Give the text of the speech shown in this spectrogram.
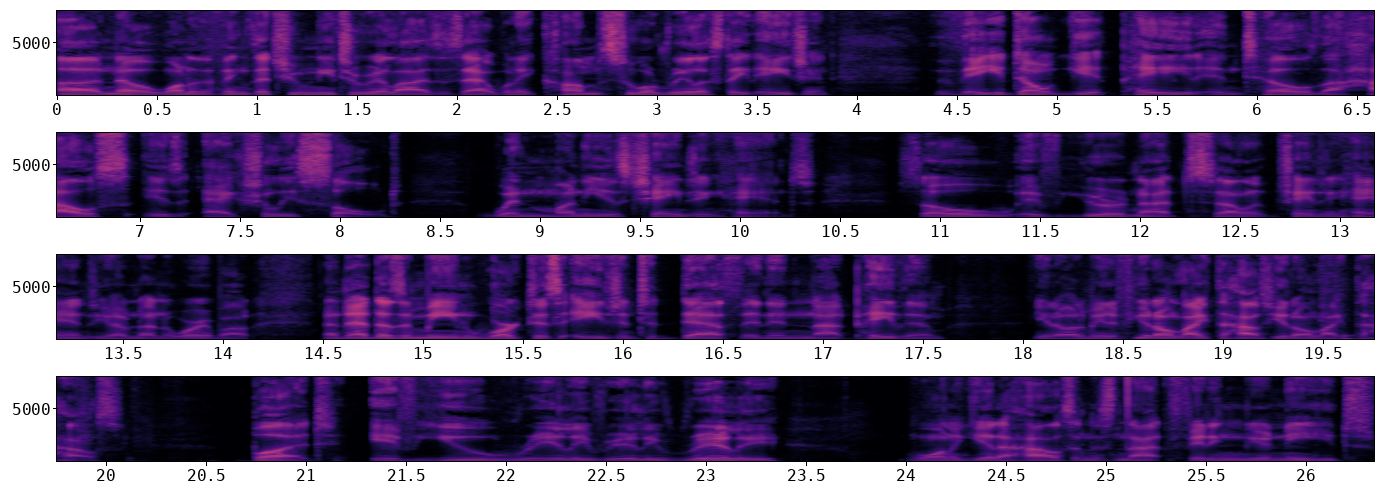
uh no, one of the things that you need to realize is that when it comes to a real estate agent, they don't get paid until the house is actually sold when money is changing hands. So if you're not selling changing hands, you have nothing to worry about. Now that doesn't mean work this agent to death and then not pay them. You know what I mean? If you don't like the house, you don't like the house. But if you really, really, really want to get a house and it's not fitting your needs,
